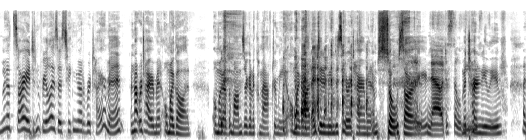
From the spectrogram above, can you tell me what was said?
oh my God, sorry. I didn't realize I was taking you out of retirement. Or not retirement. Oh my God. Oh my God, the moms are going to come after me. Oh my God, I didn't mean to say retirement. I'm so sorry. no just a leave. Maternity leave. Uh,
